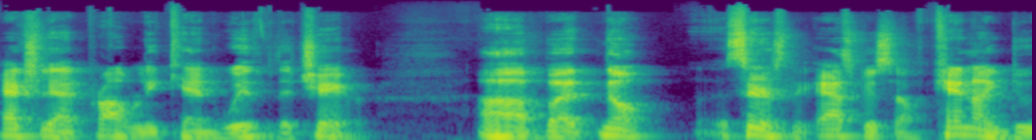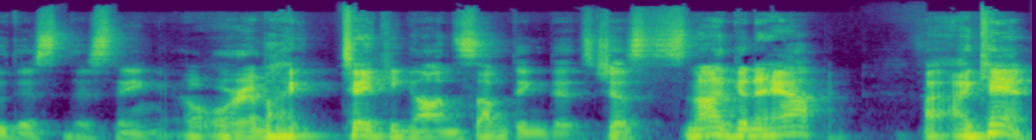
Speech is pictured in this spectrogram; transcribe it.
Actually, I probably can with the chair. Uh, but no, seriously ask yourself can i do this this thing? Or am i taking on something that's just not going to happen? I, I, can't.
